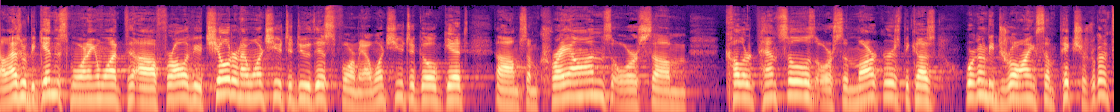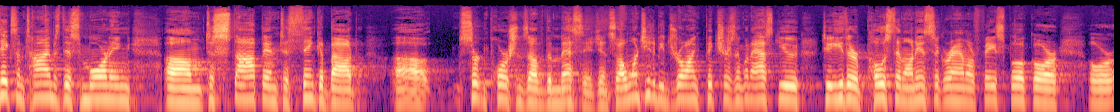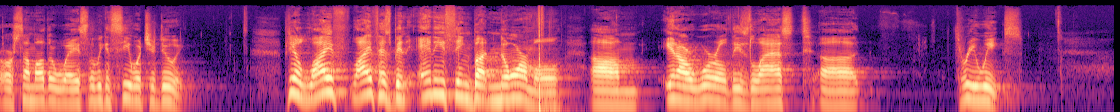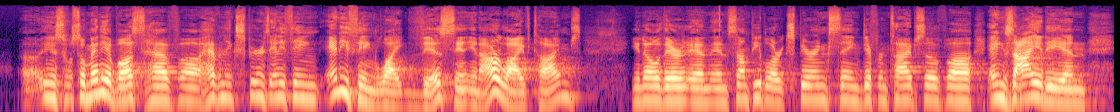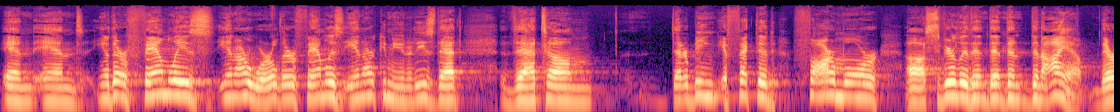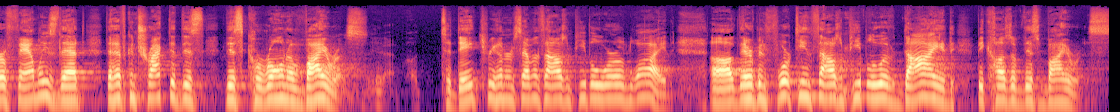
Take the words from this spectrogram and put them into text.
Uh, as we begin this morning, I want, uh, for all of you children, I want you to do this for me. I want you to go get um, some crayons or some colored pencils or some markers because we're going to be drawing some pictures. We're going to take some times this morning um, to stop and to think about uh, certain portions of the message. And so I want you to be drawing pictures. I'm going to ask you to either post them on Instagram or Facebook or or, or some other way so we can see what you're doing. But, you know, life, life has been anything but normal um, in our world these last uh, three weeks. Uh, you know, so, so, many of us have, uh, haven't experienced anything, anything like this in, in our lifetimes. You know, there and, and some people are experiencing different types of uh, anxiety and, and, and, you know, there are families in our world, there are families in our communities that, that, um, that are being affected far more uh, severely than, than, than I am. There are families that, that have contracted this, this coronavirus. To date, 307,000 people worldwide. Uh, there have been 14,000 people who have died because of this virus.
